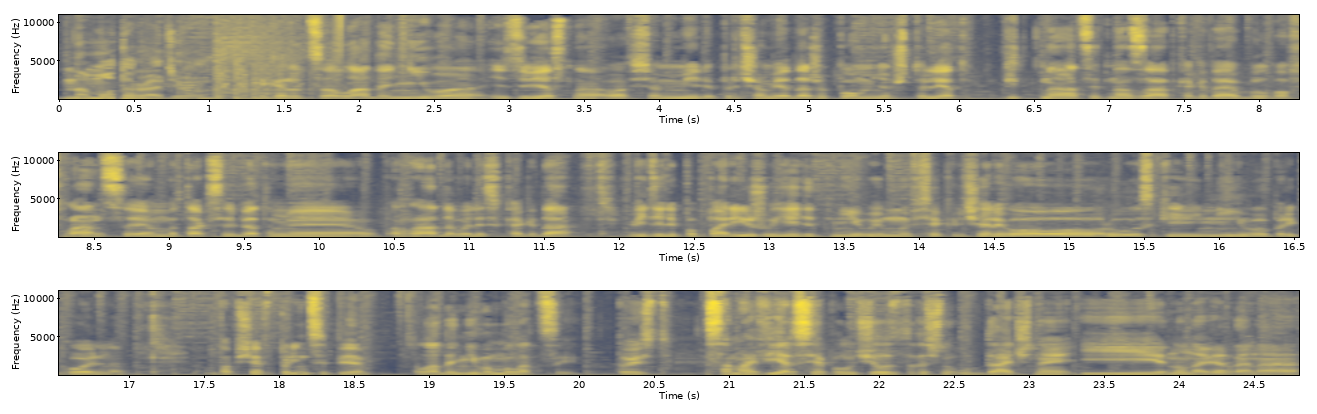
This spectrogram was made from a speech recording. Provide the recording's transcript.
на Моторадио. Мне кажется, Лада Нива известна во всем мире. Причем я даже помню, что лет 15 назад, когда я был во Франции, мы так с ребятами радовались, когда видели по Парижу едет Нива, и мы все кричали «О, русский, Нива, прикольно!» Вообще, в принципе, Лада Нива молодцы. То есть сама версия получилась достаточно удачная, и, ну, наверное, она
